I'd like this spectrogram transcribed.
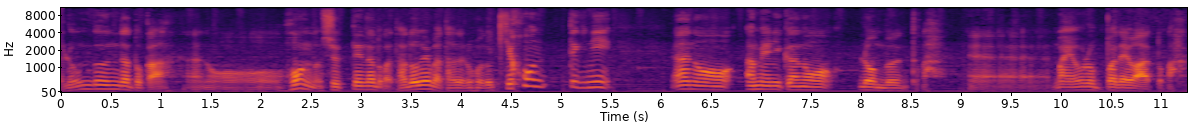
ー、論文だとか、あの本の出典だとかたどればたどるほど基本的に、あのアメリカの論文とかえー、まあ、ヨーロッパではとか、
